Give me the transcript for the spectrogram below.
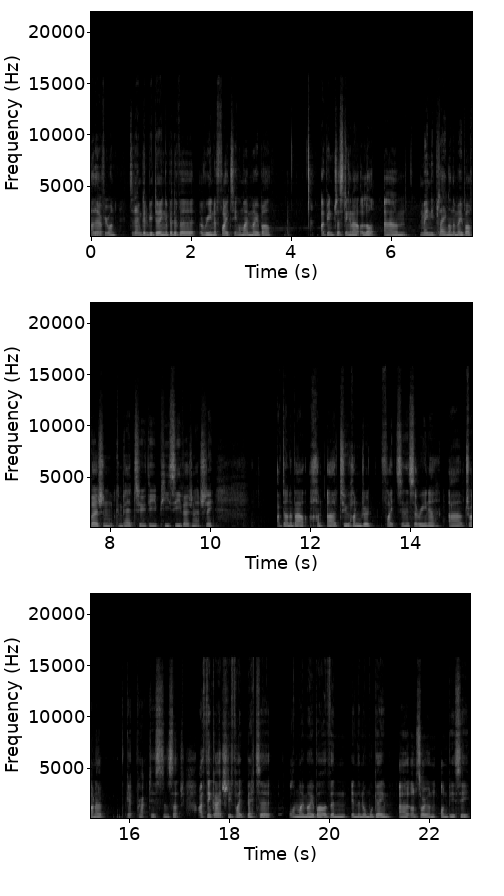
Hi there everyone. Today I'm going to be doing a bit of a arena fighting on my mobile. I've been testing it out a lot, um, mainly playing on the mobile version compared to the PC version actually. I've done about uh, 200 fights in this arena, uh, trying to get practice and such. I think I actually fight better on my mobile than in the normal game, uh, on, sorry, on, on PC,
